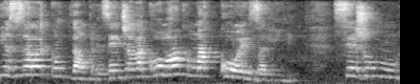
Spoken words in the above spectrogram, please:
e às vezes ela quando dá um presente, ela coloca uma coisa ali. Seja um,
